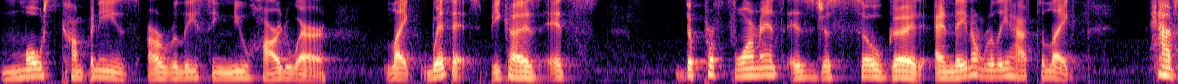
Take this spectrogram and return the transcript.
most companies are releasing new hardware like with it because it's the performance is just so good and they don't really have to like have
